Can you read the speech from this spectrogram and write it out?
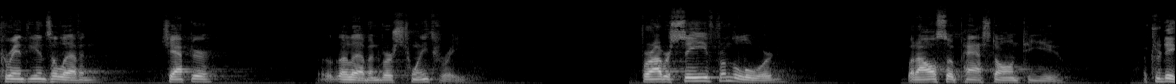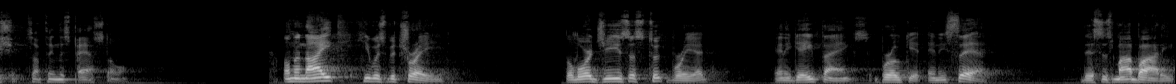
Corinthians 11, chapter 11, verse 23. For I received from the Lord what I also passed on to you. A tradition, something that's passed on. On the night he was betrayed, the Lord Jesus took bread and he gave thanks, broke it, and he said, This is my body,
